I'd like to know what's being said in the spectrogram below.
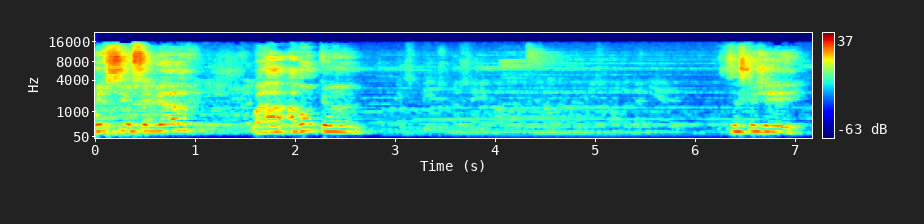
Merci au Seigneur. Voilà, avant que... C'est ce que j'ai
